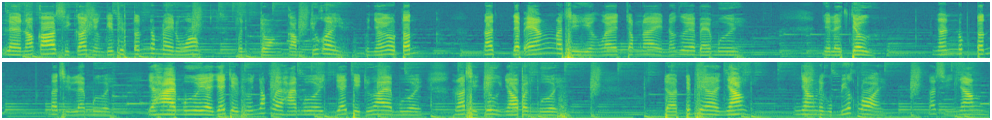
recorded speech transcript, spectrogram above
Là nó có sẽ có những cái phép tính trong này đúng không? Mình chọn cầm trước đi. Mình nhấn vô tính. Nó đáp án nó sẽ hiện lên trong này. Nó ghi là 30 giờ là trừ. Nhấn nút tính. Nó chỉ là 10 Dạ, và 20 giá trị thứ nhất là 20 giá trị thứ hai là 10 nó sẽ trừ nhau bằng 10 rồi tiếp theo là nhân. Nhân thì cũng biết rồi. Nó sẽ nhân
